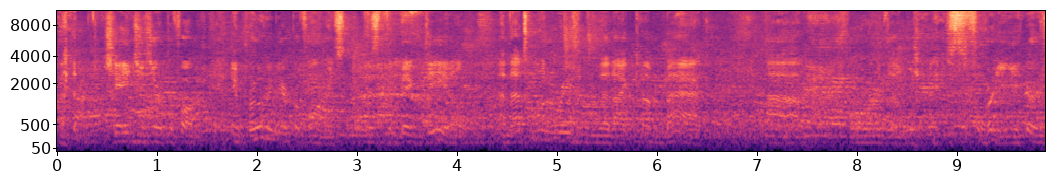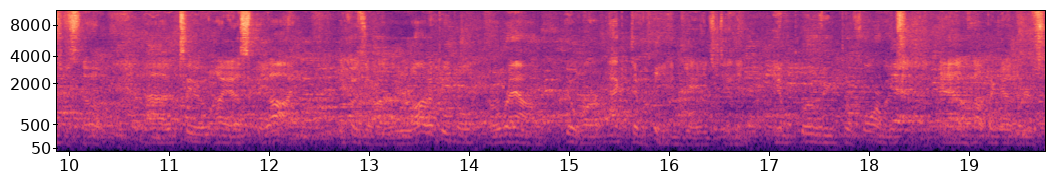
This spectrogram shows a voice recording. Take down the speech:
That changes your performance. Improving your performance is the big deal, and that's one reason that I come back the last 40 years or so uh, to ISPI because there are a lot of people around who are actively engaged in improving performance and helping others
